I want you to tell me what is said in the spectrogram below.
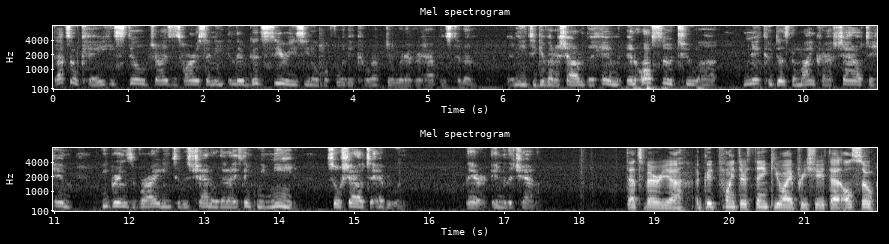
that's okay. He still tries his hardest, and, he, and they're good series, you know, before they corrupt or whatever happens to them. I need to give out a shout out to him, and also to uh, Nick who does the Minecraft. Shout out to him. He brings variety to this channel that I think we need. So shout out to everyone there into the channel. That's very uh, a good point there. Thank you. I appreciate that. Also,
